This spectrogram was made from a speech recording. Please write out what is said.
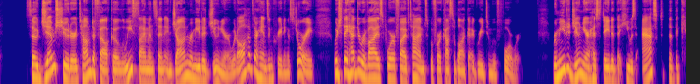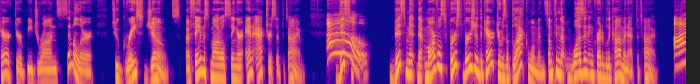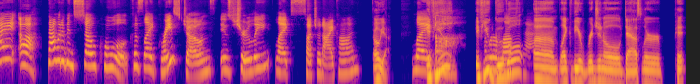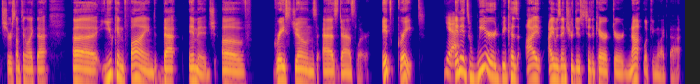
So Jim Shooter, Tom DeFalco, Louise Simonson, and John Romita Jr. would all have their hands in creating a story, which they had to revise four or five times before Casablanca agreed to move forward. Romita Jr. has stated that he was asked that the character be drawn similar to Grace Jones, a famous model, singer, and actress at the time. This- Oh, This meant that Marvel's first version of the character was a black woman, something that wasn't incredibly common at the time. I uh that would have been so cool because like Grace Jones is truly like such an icon. Oh, yeah. Like If you- if you google um like the original dazzler pitch or something like that uh you can find that image of grace jones as dazzler it's great yeah, and it's weird because i i was introduced to the character not looking like that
